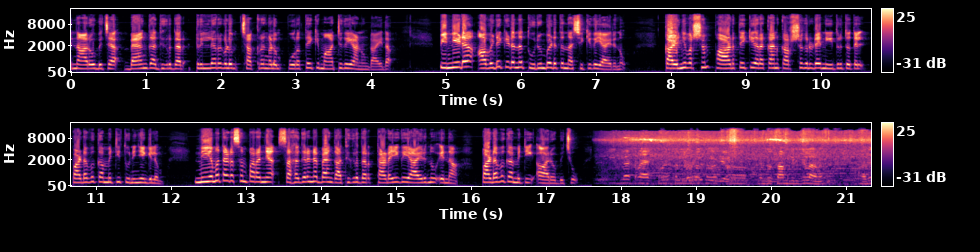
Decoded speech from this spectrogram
എന്നാരോപിച്ച് ബാങ്ക് അധികൃതർ ട്രില്ലറുകളും ചക്രങ്ങളും പുറത്തേക്ക് മാറ്റുകയാണുണ്ടായത്. പിന്നീട് അവിടെ കിടന്ന് തുരുമ്പെടുത്ത് നശിക്കുകയായിരുന്നു. കഴിഞ്ഞ വർഷം പാടത്തേക്ക് ഇറക്കാൻ കർഷകരുടെ നേതൃത്വത്തിൽ പടവ് കമ്മിറ്റി തുനിഞ്ഞെങ്കിലും നിയമതടസ്സം പറഞ്ഞ് സഹകരണ ബാങ്ക് അധികൃതർ തടയുകയായിരുന്നു എന്ന് പടവ് കമ്മിറ്റി ആരോപിച്ചു. അത്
